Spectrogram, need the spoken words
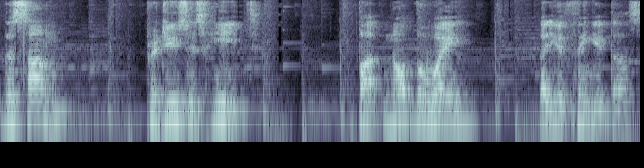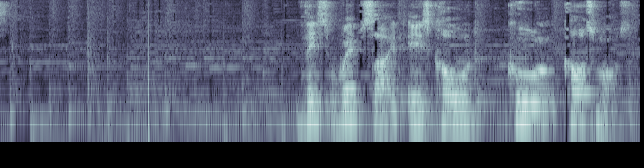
The Sun produces heat, but not the way that you think it does. This website is called Cool Cosmos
